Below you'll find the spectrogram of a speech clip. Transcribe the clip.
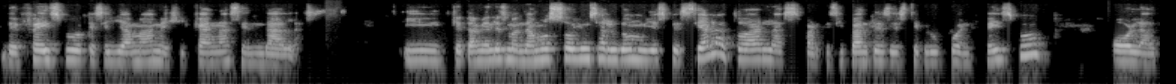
de Facebook que se llama Mexicanas en Dallas y que también les mandamos hoy un saludo muy especial a todas las participantes de este grupo en Facebook. Hola a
